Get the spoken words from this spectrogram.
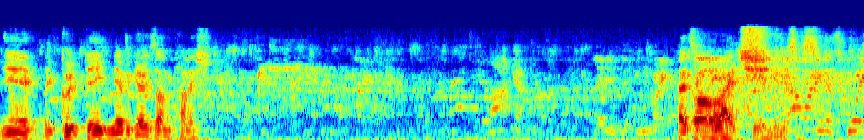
yeah, a good deed never goes unpunished. That's a Oh, great shit. Going the square.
